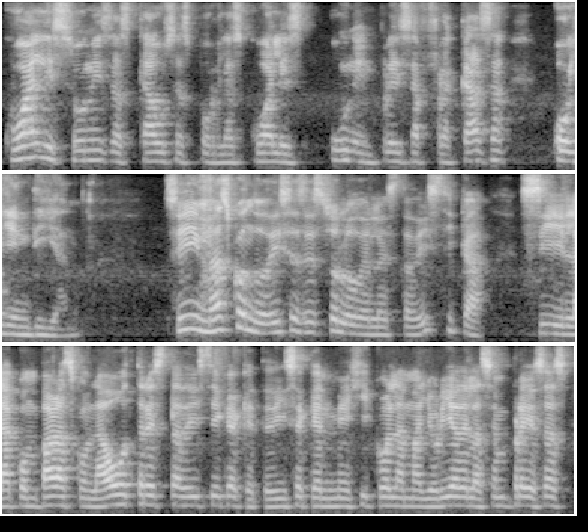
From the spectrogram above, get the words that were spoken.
¿Cuáles son esas causas por las cuales una empresa fracasa hoy en día? Sí, más cuando dices esto, lo de la estadística si la comparas con la otra estadística que te dice que en México la mayoría de las empresas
